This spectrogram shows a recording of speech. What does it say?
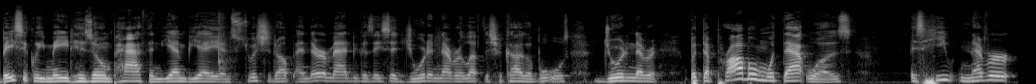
basically made his own path in the NBA and switched it up, and they're mad because they said Jordan never left the Chicago Bulls. Jordan never. But the problem with that was, is he never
